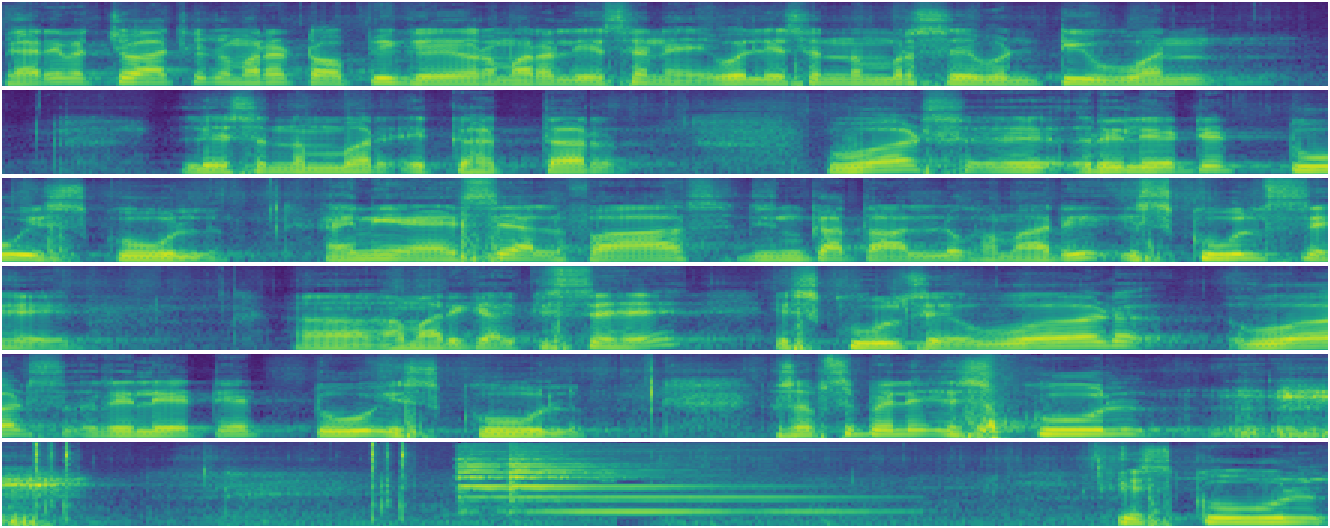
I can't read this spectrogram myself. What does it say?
प्यारे बच्चों, आज का जो हमारा टॉपिक है और हमारा लेसन है, वो lesson number seventy one lesson number इकहत्तर वर्ड्स रिलेटेड टू स्कूल यानी ऐसे अल्फाज जिनका ताल्लुक़ हमारी स्कूल से हाँ। हमारी क्या, किससे है? स्कूल से। Word, words related to school. तो सबसे पहले स्कूल स्कूल,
